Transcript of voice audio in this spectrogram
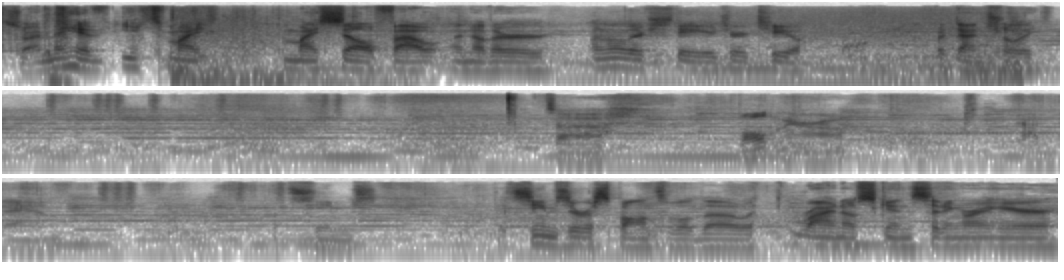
So I may have eked my myself out another another stage or two, potentially. It's a bolt marrow. God damn. That seems that seems irresponsible though with rhino skin sitting right here.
